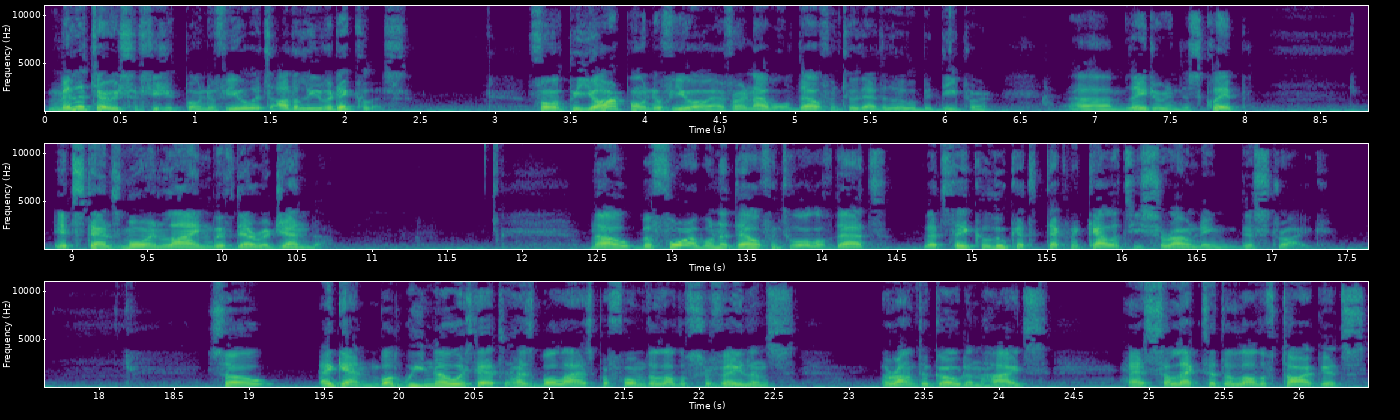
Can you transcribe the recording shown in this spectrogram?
military strategic point of view, it's utterly ridiculous. From a PR point of view, however, and I will delve into that a little bit deeper um, later in this clip, it stands more in line with their agenda. Now, before I want to delve into all of that, let's take a look at the technicalities surrounding this strike. So, again, what we know is that Hezbollah has performed a lot of surveillance around the Golan Heights, has selected a lot of targets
